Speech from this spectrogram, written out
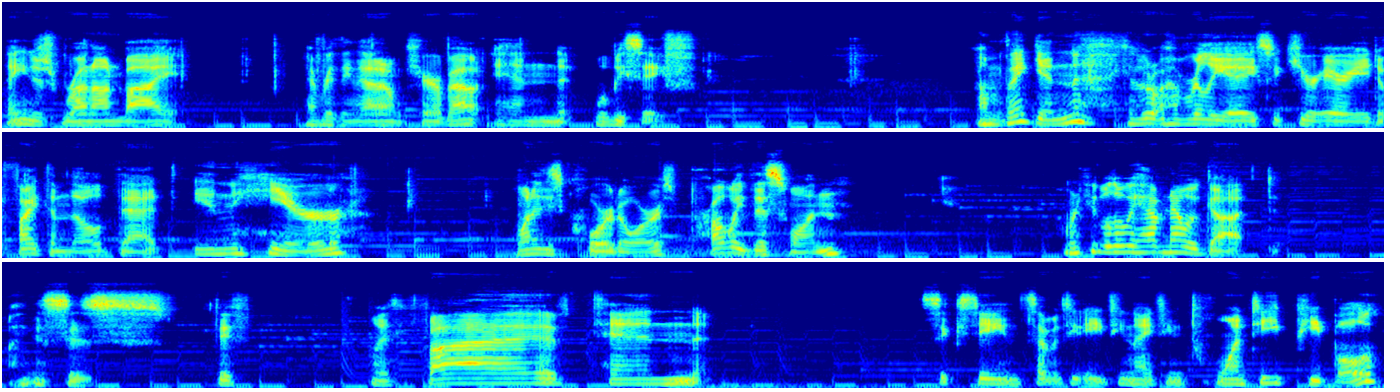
they can just run on by everything that I don't care about and we'll be safe. I'm thinking, because we don't have really a secure area to fight them though, that in here, one of these corridors, probably this one. How many people do we have now? We've got, this is 50, with 5, 10, 16, 17, 18, 19, 20 people.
